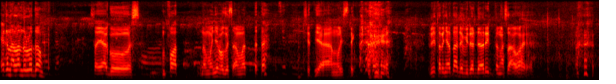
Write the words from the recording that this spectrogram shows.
Eh kenalan dulu dong. Saya Agus Empot. Namanya bagus amat. Teteh Siti yang listrik. Ini ternyata ada bidadari di tengah sawah ya.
